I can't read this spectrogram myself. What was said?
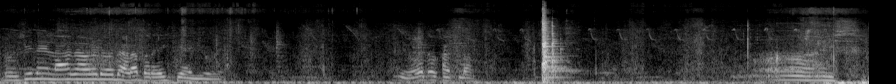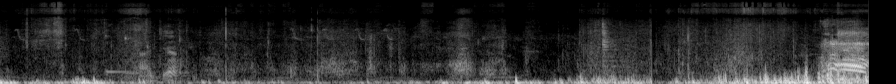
ડોશી ને લાગ આવે તો દાડા ભરાઈ ગયા હવે. એવો તો. આજા. મળ્યા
